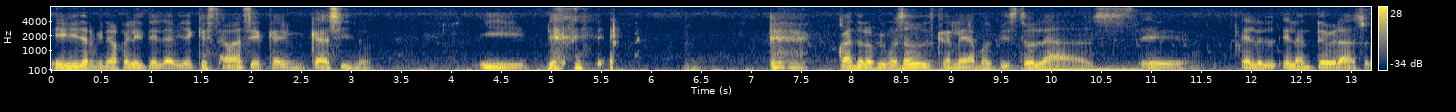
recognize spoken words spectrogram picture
Y Guillermino feliz de la vida que estaba cerca de un casino. Y cuando lo fuimos a buscar le habíamos visto las eh, el, el antebrazo,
